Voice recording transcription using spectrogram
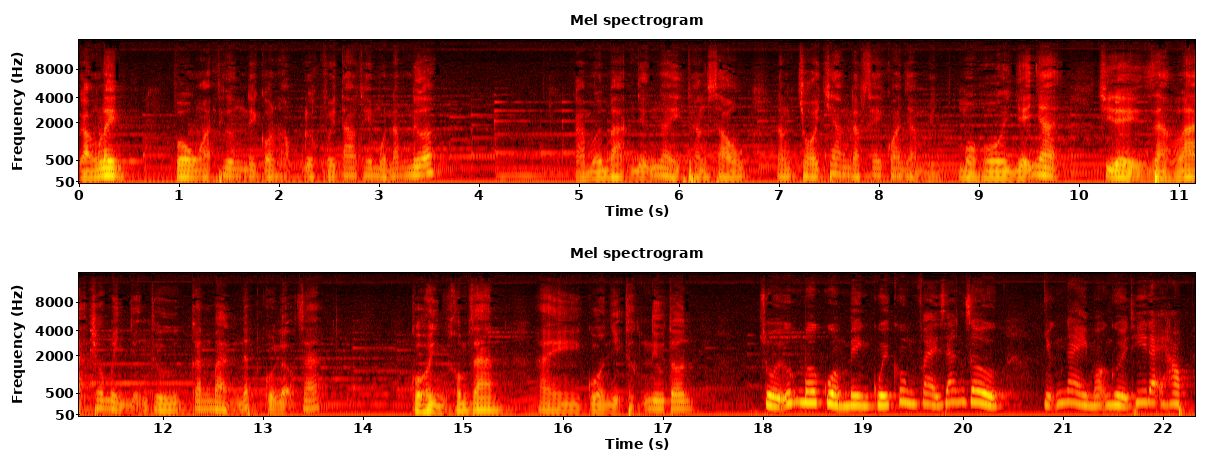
Gắng lên. Vô ngoại thương để còn học được với tao thêm một năm nữa. Cảm ơn bạn những ngày tháng 6 Nắng chói chang đạp xe qua nhà mình. Mồ hôi nhễ nhại. Chỉ để giảng lại cho mình những thứ căn bản nhất của lượng giác của hình không gian hay của nhị thức Newton. Rồi ước mơ của mình cuối cùng phải giang dở. Những ngày mọi người thi đại học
